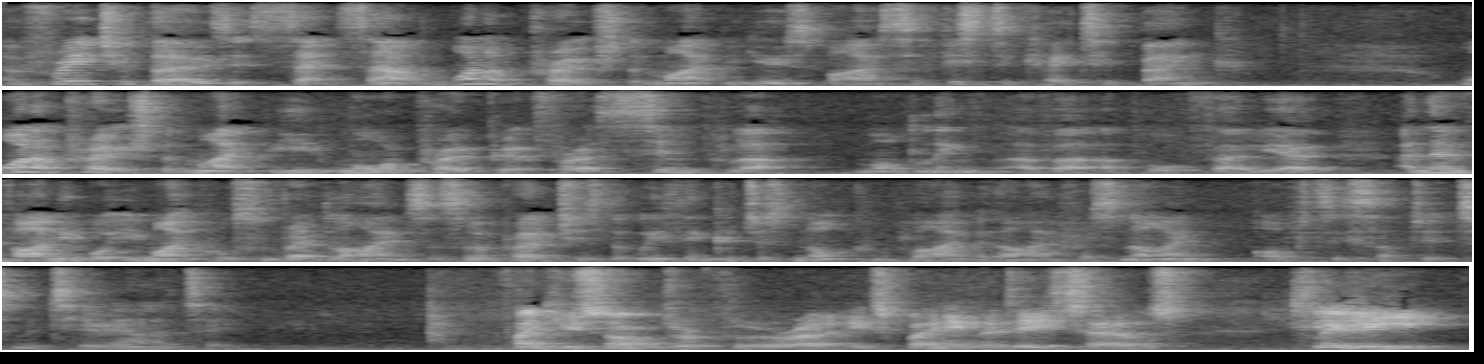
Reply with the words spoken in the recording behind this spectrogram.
And for each of those, it sets out one approach that might be used by a sophisticated bank, one approach that might be more appropriate for a simpler modelling of a, a, portfolio, and then finally what you might call some red lines, and some approaches that we think are just not compliant with IFRS 9, obviously subject to materiality. Thank you, Sandra, for uh, explaining the details. Clearly,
